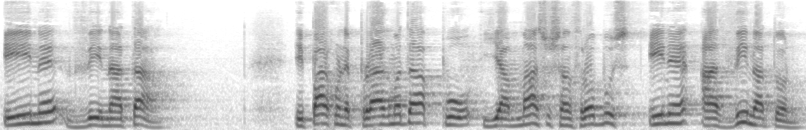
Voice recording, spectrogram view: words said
είναι δυνατά». Υπάρχουν πράγματα που για μας τους ανθρώπους είναι αδύνατον.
